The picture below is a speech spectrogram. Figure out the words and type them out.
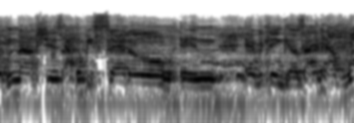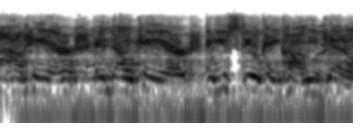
obnoxious, I can be settled and everything else. I can have wild hair and don't care, and you still can't call me ghetto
